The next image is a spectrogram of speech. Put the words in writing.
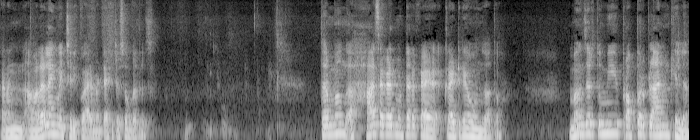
कारण आम्हाला लँग्वेजची रिक्वायरमेंट आहे ह्याच्यासोबतच. तर मग हा सगळ्यात मोठा क्राय क्रायटेरिया होऊन जातो. मग जर तुम्ही प्रॉपर प्लॅन केलं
